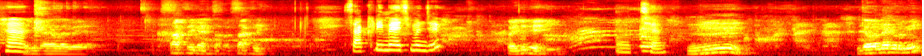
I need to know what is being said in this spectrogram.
हां. साखळी मॅच म्हणजे? पहिली फेरी. अच्छा. जेवण नाही करू मी?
